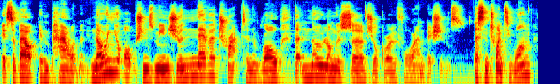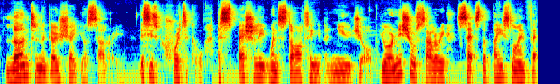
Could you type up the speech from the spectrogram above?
It's about empowerment. Knowing your options means you're never trapped in a role that no longer serves your growth or ambitions. Lesson 21 Learn to negotiate your salary. This is critical, especially when starting a new job. Your initial salary sets the baseline for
